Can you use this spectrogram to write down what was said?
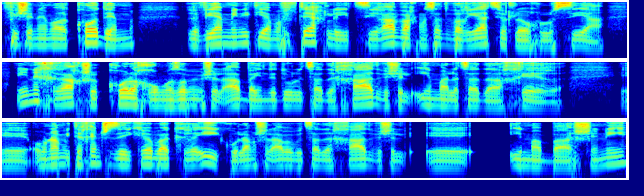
כפי שנאמר קודם, רבייה מינית היא המפתח ליצירה והכנסת וריאציות לאוכלוסייה. אין הכרח שכל הכרומוזומים של אבא ינדדו לצד אחד ושל אימא לצד האחר. אומנם ייתכן שזה יקרה באקראי, כולם של אבא בצד אחד ושל אה, אימא בשני,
